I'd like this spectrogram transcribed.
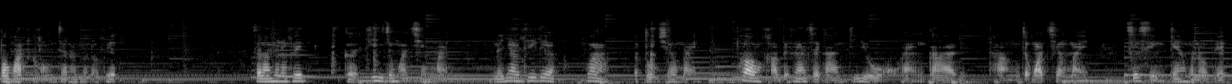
ประวัติของจรัญมโนเพชรจรัญมโนเพชรเกิดที่จังหวัดเชียงใหม่ ในย่านที่เรียก ว่าประตูเชียงใหม่ พ่อของเขาเป็นข้าราชการที่อยู่แขวงการทางจังหวัดเชียงใหม่ ชื่อสิงแก้วมโนเพชร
